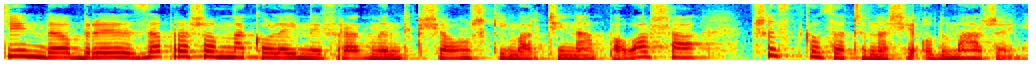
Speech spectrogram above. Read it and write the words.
Dzień dobry, zapraszam na kolejny fragment książki Marcina Pałasza. Wszystko zaczyna się od marzeń.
